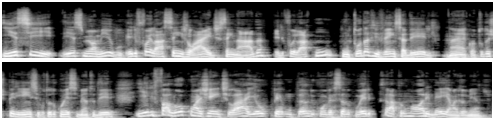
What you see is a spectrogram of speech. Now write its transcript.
E esse, esse meu amigo, ele foi lá sem slide, sem nada, ele foi lá com, com toda a vivência dele, né? Com toda a experiência, com todo conhecimento dele. E ele falou com a gente lá, e eu perguntando e conversando com ele, sei lá, por uma hora e meia mais ou menos.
